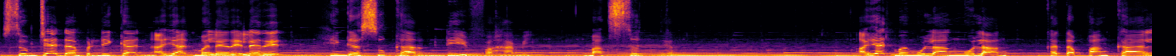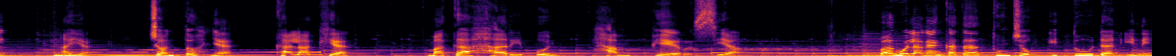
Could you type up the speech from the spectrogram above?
Subjek dan predikat ayat meleret-leret hingga sukar difahami. Maksudnya, ayat mengulang-ulang kata pangkal ayat. Contohnya, kalakian. Maka hari pun hampir siang. Pengulangan kata tunjuk itu dan ini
